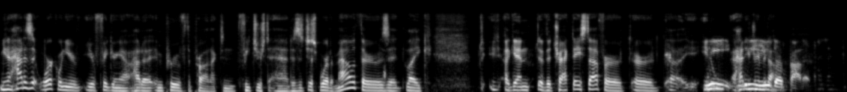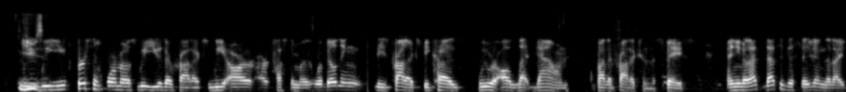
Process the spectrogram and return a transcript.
you know how does it work when you're you're figuring out how to improve the product and features to add is it just word of mouth or is it like again the track day stuff or or uh, you we, know how do you dream it up our products use we first and foremost we use our products. We are our customers. We're building these products because we were all let down by the products in the space. And you know that that's a decision that I,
